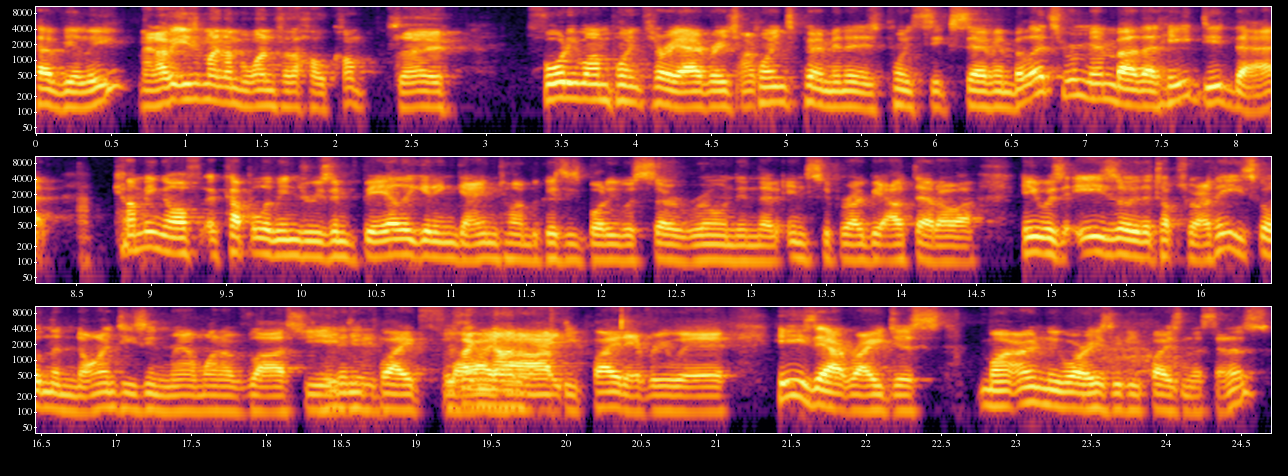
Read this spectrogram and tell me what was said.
Havili. Man, I- he's my number one for the whole comp. So 41.3 average, points per minute is 0.67. But let's remember that he did that coming off a couple of injuries and barely getting game time because his body was so ruined in the in Super Rugby out Aotearoa. He was easily the top scorer. I think he scored in the 90s in round one of last year. He then he played was like fly half. He played everywhere. He's outrageous. My only worry is if he plays in the centers.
